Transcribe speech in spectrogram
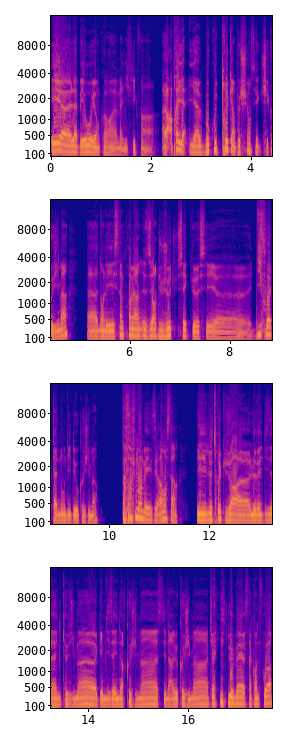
Et euh, la BO est encore euh, magnifique. Enfin, alors après, il y y, a beaucoup de trucs un peu chiants chez Kojima. Euh, dans les 5 premières heures du jeu, tu sais que c'est euh, 10 fois t'as le nom d'Hideo Kojima. Enfin, franchement, mais c'est vraiment ça. Et le truc genre euh, level design Kojima, game designer Kojima, scénario Kojima, tu vois, il le met 50 fois.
